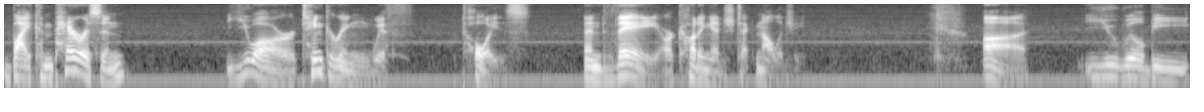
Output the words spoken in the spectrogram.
By comparison, you are tinkering with toys, and they are cutting edge technology. Uh, you will be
